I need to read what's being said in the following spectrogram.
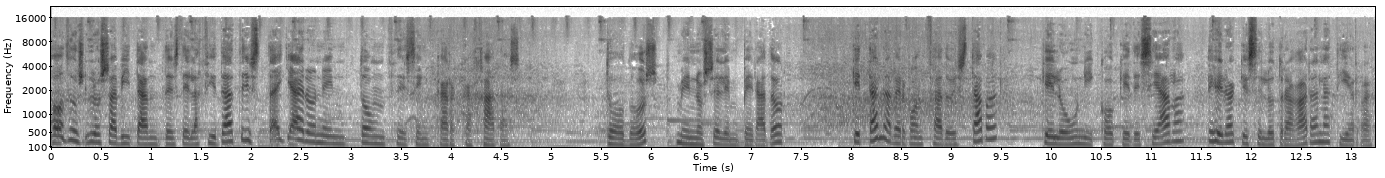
Todos los habitantes de la ciudad estallaron entonces en carcajadas. Todos menos el emperador, que tan avergonzado estaba que lo único que deseaba era que se lo tragara la tierra.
